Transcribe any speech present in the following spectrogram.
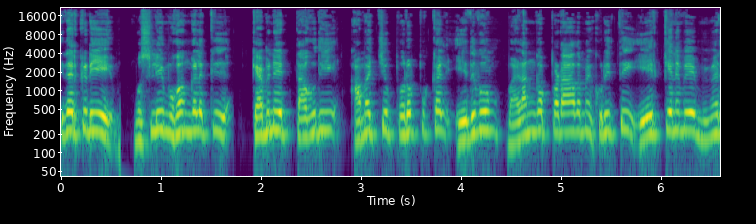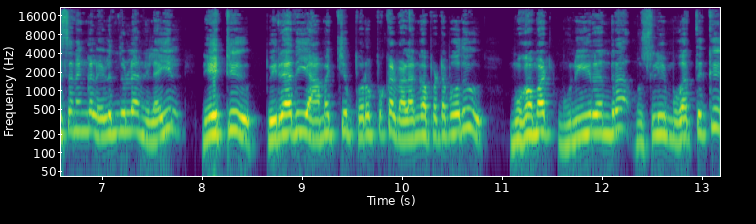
இதற்கிடையே முஸ்லிம் முகங்களுக்கு கேபினெட் தகுதி அமைச்சு பொறுப்புகள் எதுவும் வழங்கப்படாதமை குறித்து ஏற்கனவே விமர்சனங்கள் எழுந்துள்ள நிலையில் நேற்று பிரதி அமைச்சு பொறுப்புகள் வழங்கப்பட்ட போது முகமட் முனீர் என்ற முஸ்லிம் முகத்துக்கு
